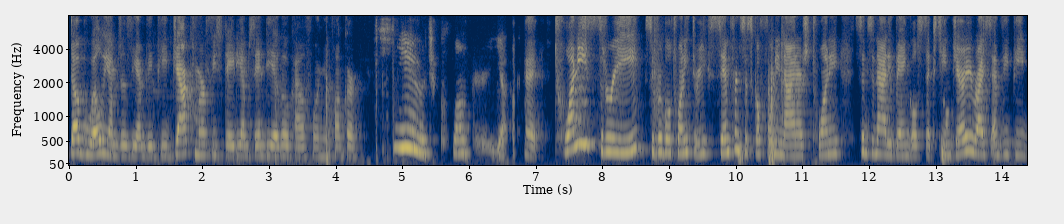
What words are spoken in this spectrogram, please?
Doug Williams is the MVP. Jack Murphy Stadium, San Diego, California. Clunker. Huge clunker. Yep. Okay. 23, Super Bowl 23, San Francisco 49ers 20, Cincinnati Bengals 16. Jerry Rice MVP.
